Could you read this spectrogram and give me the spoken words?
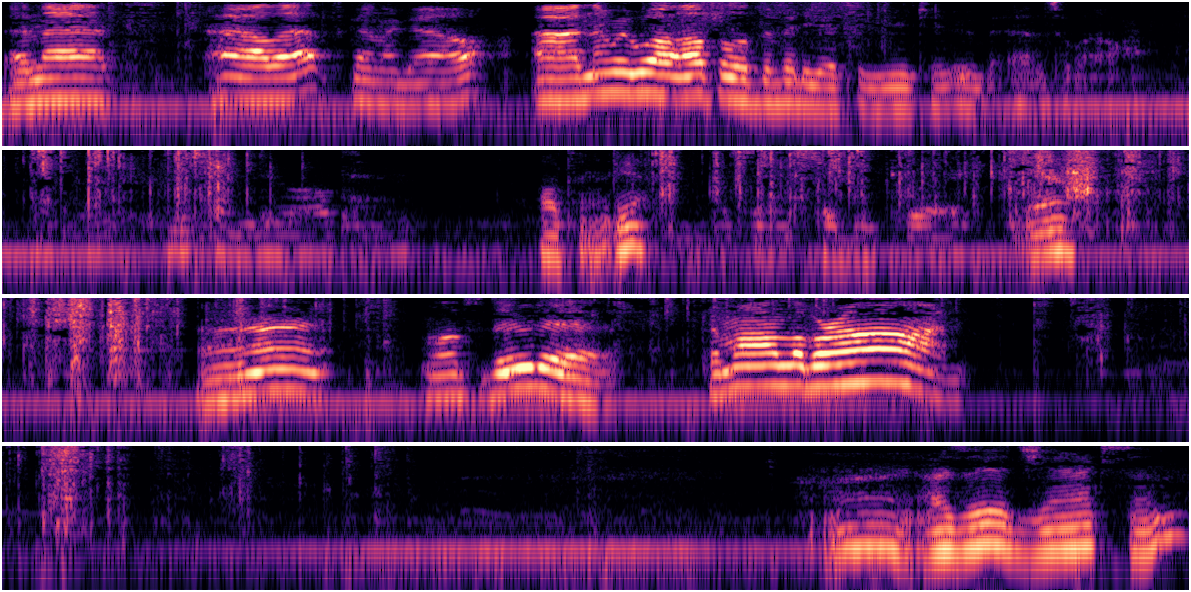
And that's how that's going to go. Uh, and then we will upload the video to YouTube as well. You should do all 10. All 10, yeah. The sounds should let's do this. Come on, LeBron. Alright, Isaiah Jackson.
